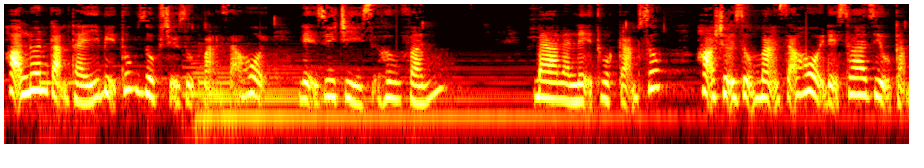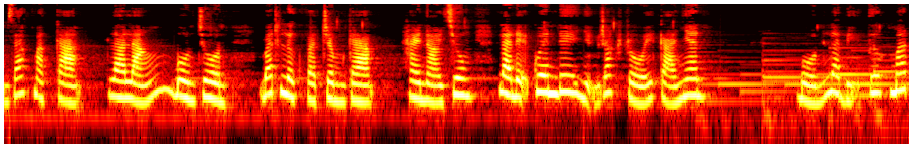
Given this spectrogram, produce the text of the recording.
Họ luôn cảm thấy bị thúc giục sử dụng mạng xã hội để duy trì sự hưng phấn. Ba là lệ thuộc cảm xúc, họ sử dụng mạng xã hội để xoa dịu cảm giác mặc cảm, lo lắng, bồn chồn, bất lực và trầm cảm hay nói chung là để quên đi những rắc rối cá nhân. 4 là bị tước mất.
